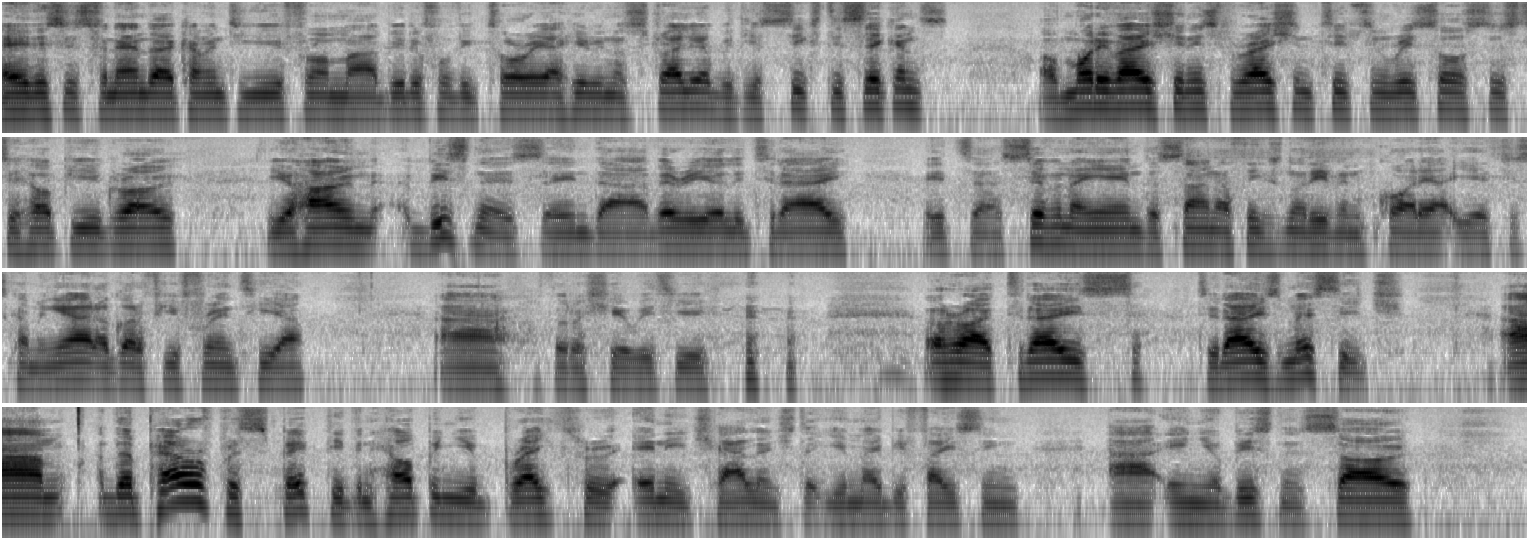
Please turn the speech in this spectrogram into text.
Hey, this is Fernando coming to you from uh, beautiful Victoria here in Australia with your 60 seconds of motivation, inspiration, tips, and resources to help you grow your home business. And uh, very early today, it's uh, 7 a.m. The sun, I think, is not even quite out yet, it's just coming out. I've got a few friends here. Uh, I thought I'd share with you. All right, today's today's message. Um, the power of perspective in helping you break through any challenge that you may be facing uh, in your business. So,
